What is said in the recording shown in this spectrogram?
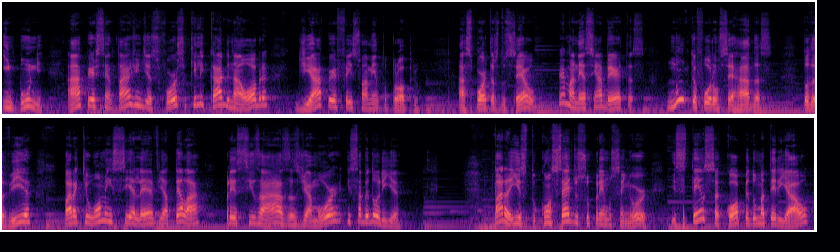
impune, à percentagem de esforço que lhe cabe na obra de aperfeiçoamento próprio. As portas do céu permanecem abertas, nunca foram cerradas. Todavia, para que o homem se eleve até lá, precisa asas de amor e sabedoria. Para isto, concede o Supremo Senhor extensa cópia do material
